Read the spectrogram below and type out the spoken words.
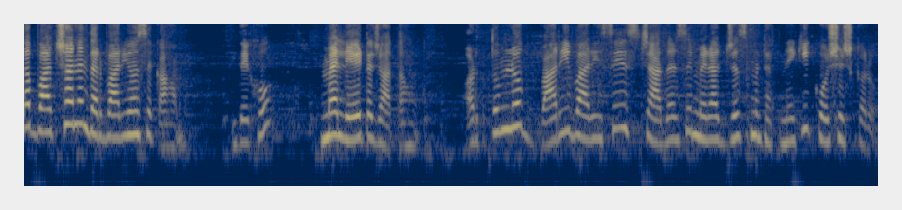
तब बादशाह ने दरबारियों से कहा, देखो, मैं लेट जाता हूँ और तुम लोग बारी बारी से इस चादर से मेरा जिस्म ढकने की कोशिश करो।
